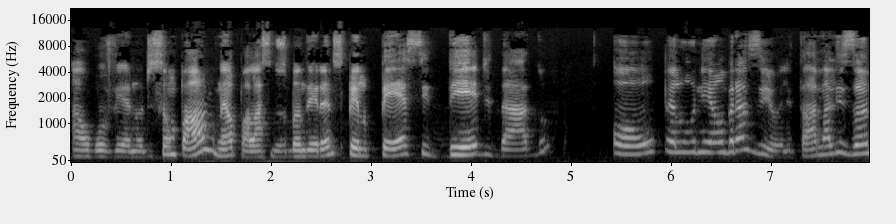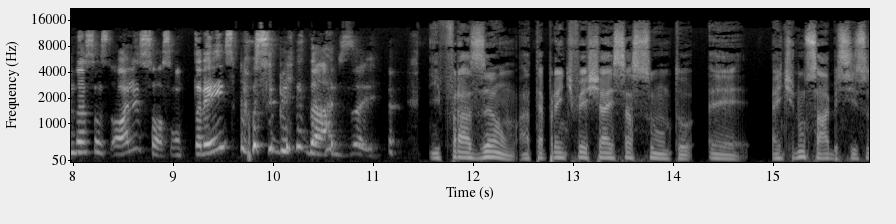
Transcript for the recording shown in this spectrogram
ao governo de São Paulo, né, o Palácio dos Bandeirantes, pelo PSD de dado ou pelo União Brasil. Ele está analisando essas. Olha só, são três possibilidades aí. E Frazão, até para a gente fechar esse assunto, é, a gente não sabe se isso,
